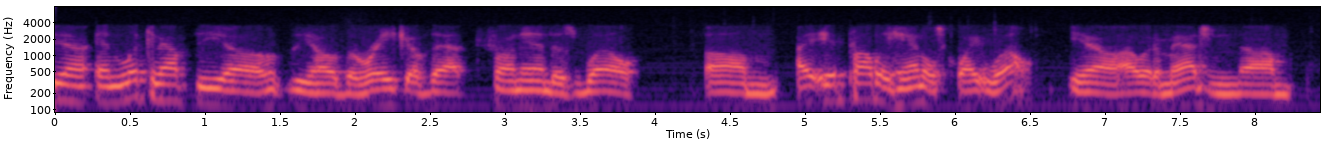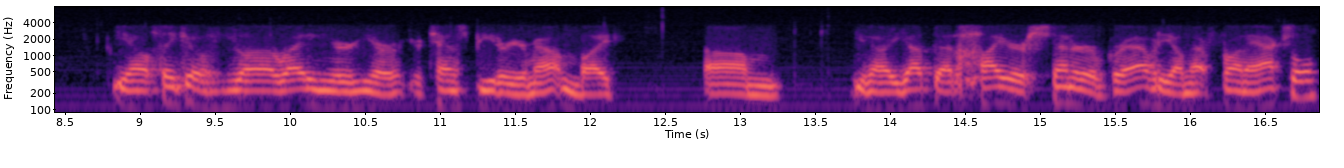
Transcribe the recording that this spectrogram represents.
uh, and looking at the uh, you know the rake of that front end as well. Um, I, it probably handles quite well. You know, I would imagine. Um, you know, think of uh, riding your your your 10 speed or your mountain bike. Um, you know, you got that higher center of gravity on that front axle,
